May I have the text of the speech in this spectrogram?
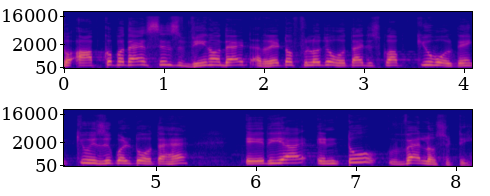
तो आपको पता है since we know that rate of flow जो होता है, जिसको आप क्यू बोलते हैं क्यू इज़ इक्वल टू होता है एरिया इनटू वेलोसिटी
